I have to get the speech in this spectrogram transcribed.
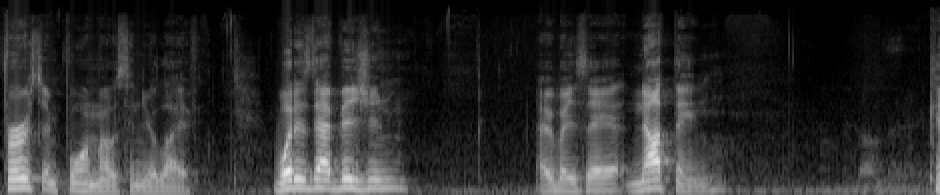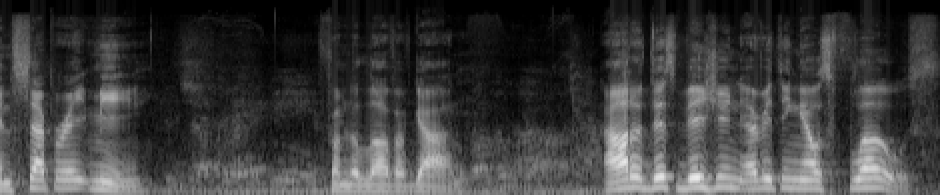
first and foremost in your life. What is that vision? Everybody say it. Nothing, can separate me from the love of God. Out of this vision, everything else flows.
